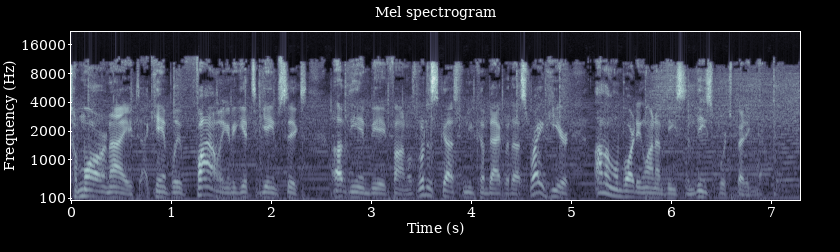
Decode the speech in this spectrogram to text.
tomorrow night. I can't believe finally going to get to Game Six of the NBA Finals. We'll discuss when you come back with us right here on the Lombardi Line of VSiN, the Sports Betting Network.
